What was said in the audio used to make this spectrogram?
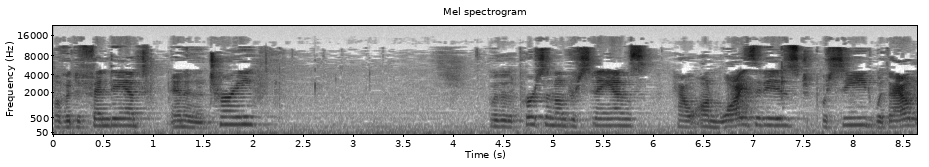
of a defendant and an attorney, whether the person understands how unwise it is to proceed without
